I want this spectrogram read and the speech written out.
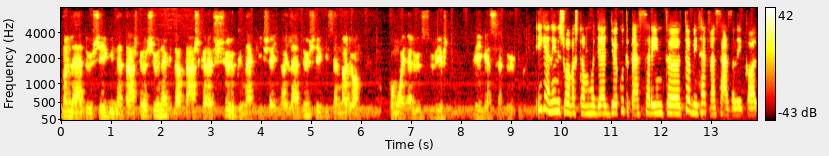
nagy lehetőség minden társkeresőnek, de a társkeresőknek is egy nagy lehetőség, hiszen nagyon komoly előszűrést végezhetünk. Igen, én is olvastam, hogy egy kutatás szerint több mint 70%-kal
